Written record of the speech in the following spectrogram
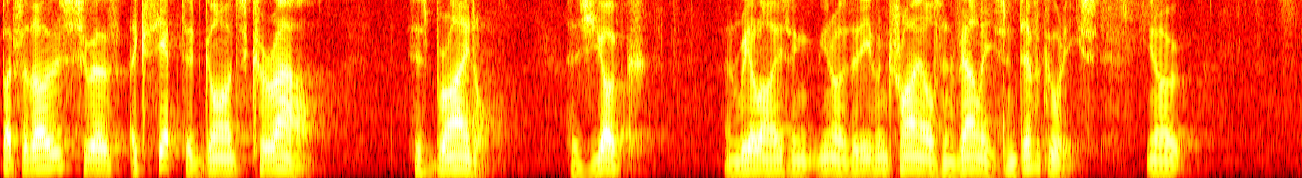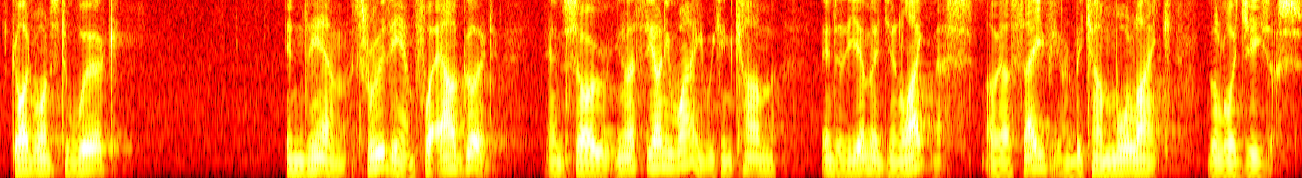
but for those who have accepted God's corral, his bridle, his yoke, and realizing, you know, that even trials and valleys and difficulties, you know, God wants to work in them, through them, for our good. And so, you know, that's the only way we can come into the image and likeness of our Savior and become more like the Lord Jesus.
